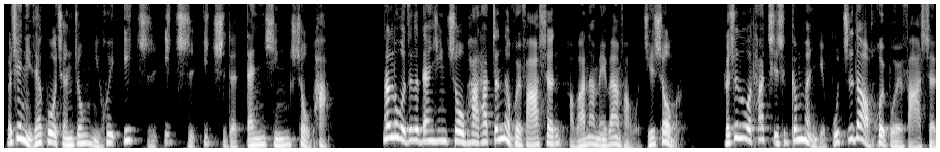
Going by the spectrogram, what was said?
而且你在过程中，你会一直、一直、一直的担心受怕。那如果这个担心受怕它真的会发生，好吧，那没办法，我接受嘛。可是如果他其实根本也不知道会不会发生，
